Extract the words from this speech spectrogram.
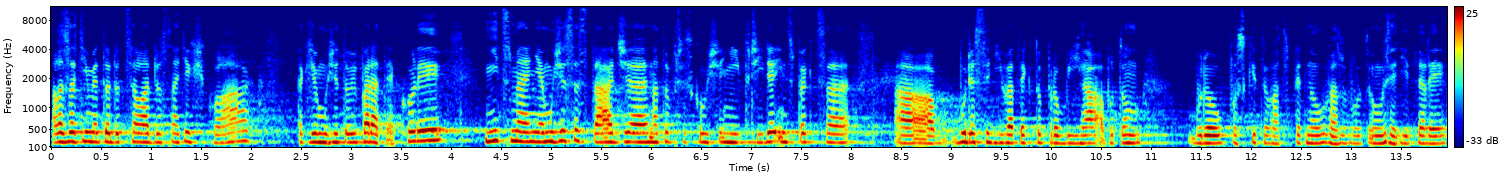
Ale zatím je to docela dost na těch školách, takže může to vypadat jakkoliv. Nicméně může se stát, že na to přeskoušení přijde inspekce a bude se dívat, jak to probíhá a potom budou poskytovat zpětnou vazbu tomu řediteli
